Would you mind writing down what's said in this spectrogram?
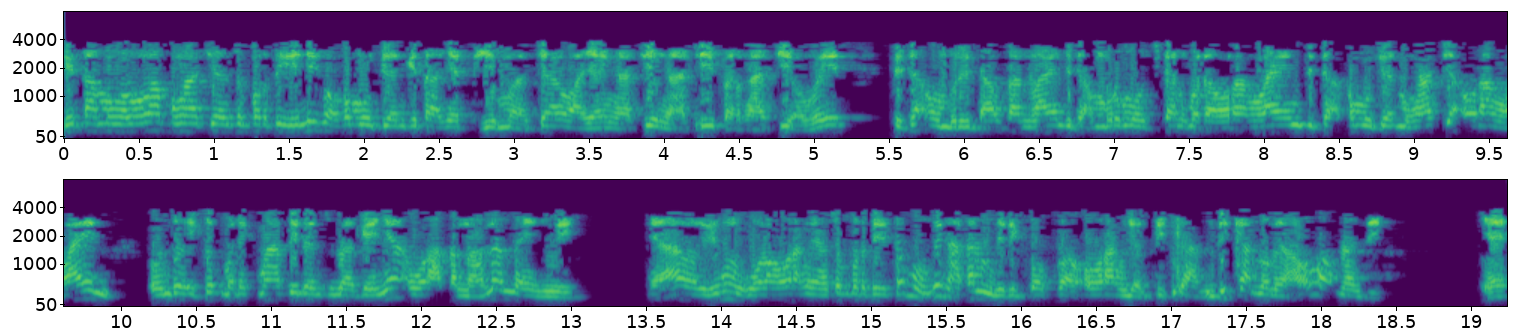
kita mengelola pengajian seperti ini kok kemudian kita hanya diem aja, wayang ngaji, ngaji, berngaji, owe, tidak memberitahukan lain, tidak merumuskan kepada orang lain, tidak kemudian mengajak orang lain untuk ikut menikmati dan sebagainya, orang kenalan ini. Ya, orang-orang yang seperti itu mungkin akan menjadi orang yang digantikan oleh Allah nanti. Ya,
